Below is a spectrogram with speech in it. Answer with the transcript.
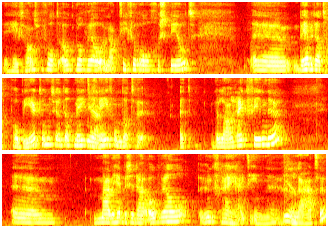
heeft Hans bijvoorbeeld ook nog wel een actieve rol gespeeld. We hebben dat geprobeerd om ze dat mee te geven, omdat we het belangrijk vinden. Ehm, maar we hebben ze daar ook wel hun vrijheid in eh, Ja. gelaten.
